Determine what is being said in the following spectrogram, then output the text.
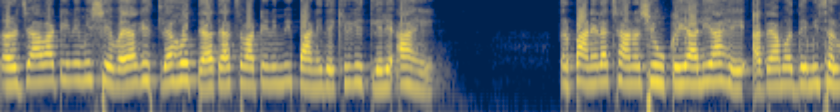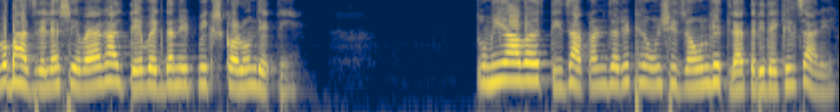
तर ज्या वाटीने मी शेवया घेतल्या होत्या त्याच वाटीने मी पाणी देखील घेतलेले आहे. तर पाण्याला छान अशी उकळी आली आहे. आता यामध्ये मी सर्व भाजलेल्या शेवया घालते व एकदा नीट मिक्स करून देते. तुम्ही यावरती झाकण जरी ठेवून शिजवून घेतल्या तरी देखील चालेल.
